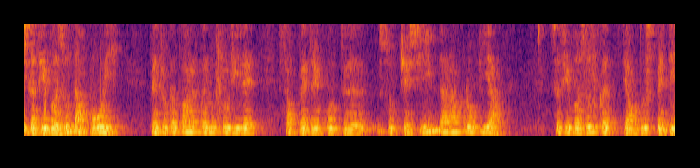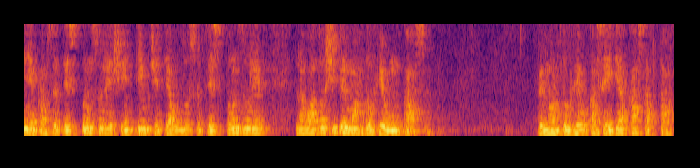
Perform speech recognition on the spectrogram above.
să fi văzut apoi, pentru că parcă lucrurile s-au petrecut uh, succesiv, dar apropiat. Să fi văzut că te-au dus pe tine ca să te spânzure și în timp ce te-au dus să te spânzure, l-au adus și pe Mardoheu în casă. Pe Mardoheu ca să-i dea casa ta,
